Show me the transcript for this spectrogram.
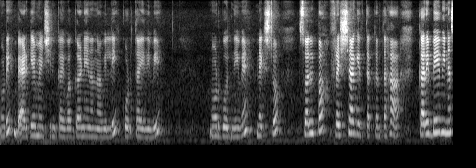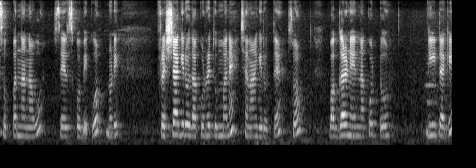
ನೋಡಿ, ಬ್ಯಾಡ್ಗೆ ಮೆಣಸಿನ್ಕಾಯಿ ಒಗ್ಗರಣೆನ ನಾವಿಲ್ಲಿ ಕೊಡ್ತಾ ಇದ್ದೀವಿ. ನೋಡ್ಬೋದು ನೀವೇ. ನೆಕ್ಸ್ಟು ಸ್ವಲ್ಪ ಫ್ರೆಶ್ ಆಗಿರ್ತಕ್ಕಂತಹ ಕರಿಬೇವಿನ ಸೊಪ್ಪನ್ನು ನಾವು ಸೇರಿಸ್ಕೋಬೇಕು. ನೋಡಿ ಫ್ರೆಶ್ ಆಗಿರೋದು ಹಾಕ್ಕೊಂಡ್ರೆ ತುಂಬಾ ಚೆನ್ನಾಗಿರುತ್ತೆ. ಸೊ ಒಗ್ಗರಣೆಯನ್ನು ಕೊಟ್ಟು ನೀಟಾಗಿ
